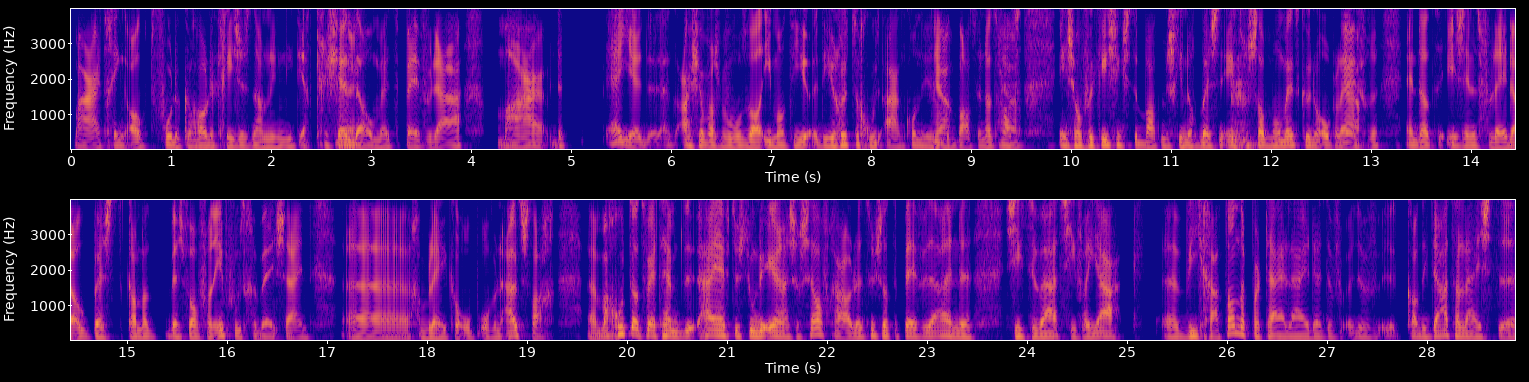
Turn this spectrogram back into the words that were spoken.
Maar het ging ook voor de coronacrisis nou niet echt crescendo met de PvdA. Maar de je, was bijvoorbeeld wel iemand die, die Rutte goed aankon in het debat. En dat had in zo'n verkiezingsdebat misschien nog best een interessant moment kunnen opleveren. En dat is in het verleden ook best, kan dat best wel van invloed geweest zijn, uh, gebleken op, op een uitslag. Uh, maar goed, dat werd hem, hij heeft dus toen de eer aan zichzelf gehouden. En toen zat de PvdA in de situatie van ja, uh, wie gaat dan de partij leiden? De, de kandidatenlijst uh,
